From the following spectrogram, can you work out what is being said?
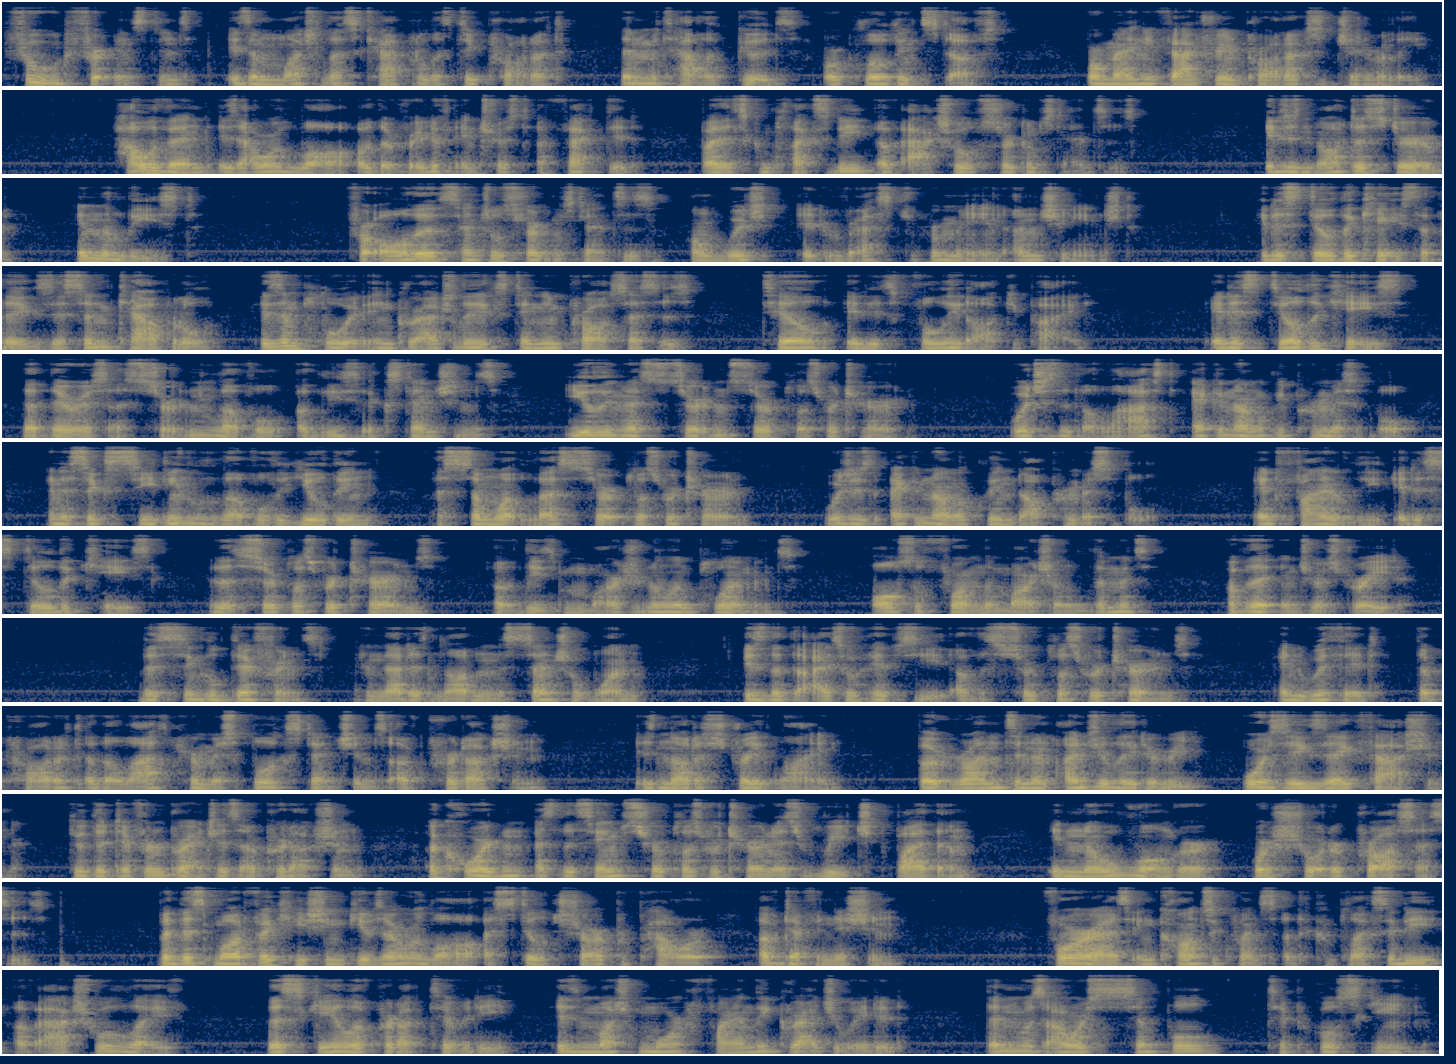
Food, for instance, is a much less capitalistic product than metallic goods, or clothing stuffs, or manufacturing products generally. How then is our law of the rate of interest affected by this complexity of actual circumstances? It is not disturbed in the least, for all the essential circumstances on which it rests remain unchanged. It is still the case that the existent capital is employed in gradually extending processes till it is fully occupied. It is still the case that there is a certain level of these extensions yielding a certain surplus return, which is the last economically permissible and a succeeding level yielding a somewhat less surplus return, which is economically not permissible; and finally it is still the case that the surplus returns of these marginal employments also form the marginal limits of the interest rate. The single difference, and that is not an essential one, is that the isohypsy of the surplus returns, and with it the product of the last permissible extensions of production, is not a straight line, but runs in an undulatory or zigzag fashion through the different branches of production according as the same surplus return is reached by them in no longer or shorter processes. But this modification gives our law a still sharper power of definition, for as in consequence of the complexity of actual life the scale of productivity is much more finely graduated than was our simple typical scheme,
